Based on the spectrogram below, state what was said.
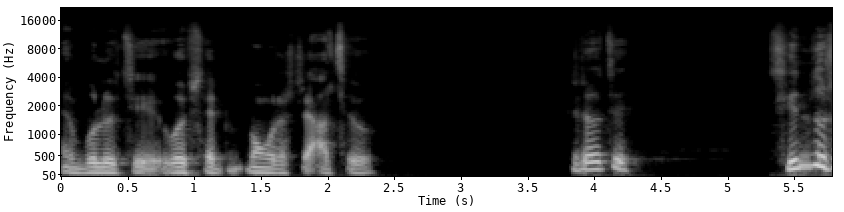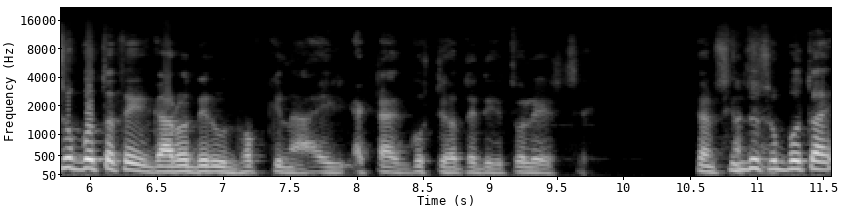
আমি বলেছি ওয়েবসাইট বঙ্গরাষ্ট্রে আছেও। সেটা হচ্ছে সিন্ধু সভ্যতা থেকে গারোদের উদ্ভব কিনা এই একটা গোষ্ঠী হতে দিকে চলে এসছে। কারণ সিন্ধু আচ্ছা। সভ্যতায়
